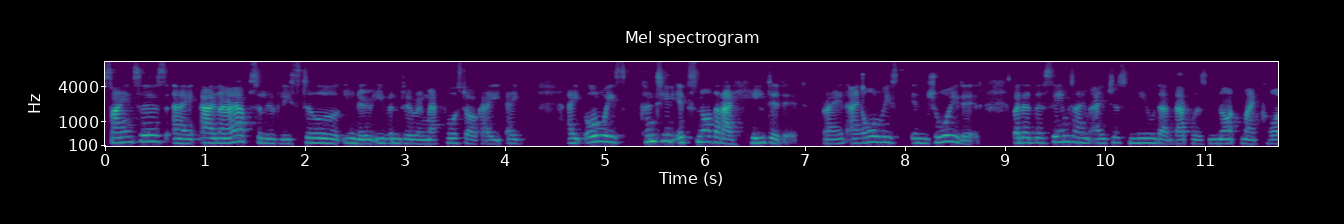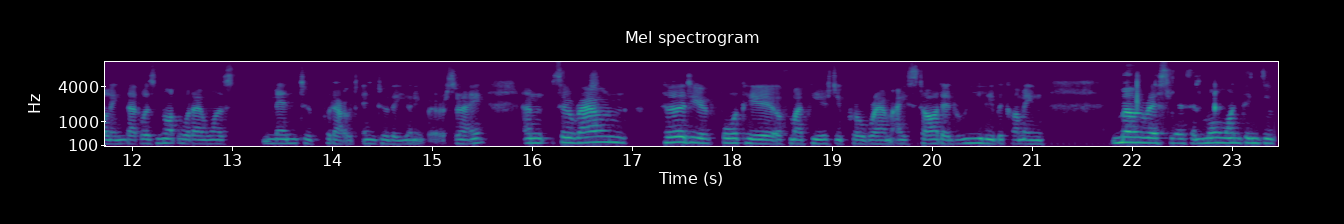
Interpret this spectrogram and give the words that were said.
sciences, I, and I absolutely still, you know, even during my postdoc, I, I, I always continue. It's not that I hated it, right? I always enjoyed it, but at the same time, I just knew that that was not my calling. That was not what I was meant to put out into the universe, right? And so around third year, fourth year of my PhD program, I started really becoming more restless and more wanting to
